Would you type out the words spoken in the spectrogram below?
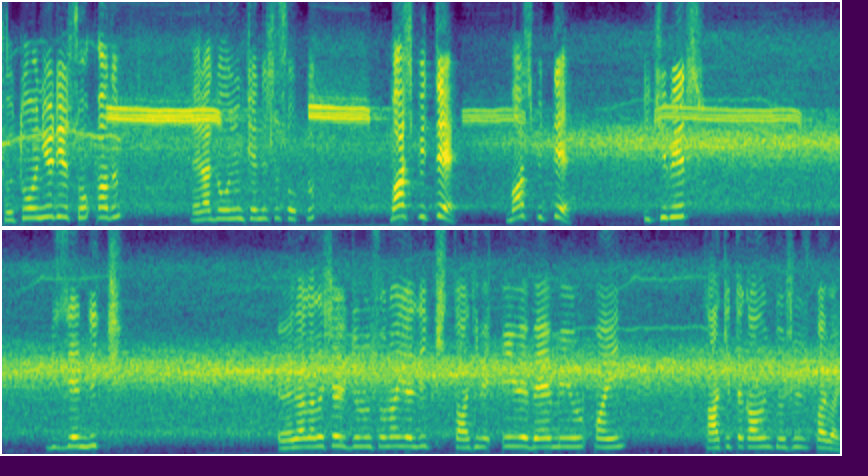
Kötü oynuyor diye sokmadım. Herhalde oyun kendisi soktu. Maç bitti. Maç bitti. 2-1. Biz yendik. Evet arkadaşlar videonun sonuna geldik. Takip etmeyi ve beğenmeyi unutmayın. Takipte kalın. Görüşürüz. Bay bay.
